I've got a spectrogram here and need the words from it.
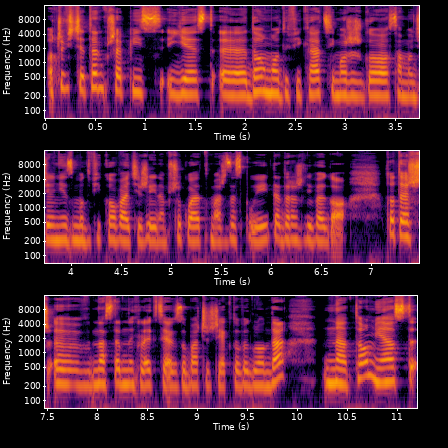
Oczywiście ten przepis jest e, do modyfikacji, możesz go samodzielnie zmodyfikować, jeżeli na przykład masz zespół jelita drażliwego, to też e, w następnych lekcjach zobaczysz, jak to wygląda. Natomiast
